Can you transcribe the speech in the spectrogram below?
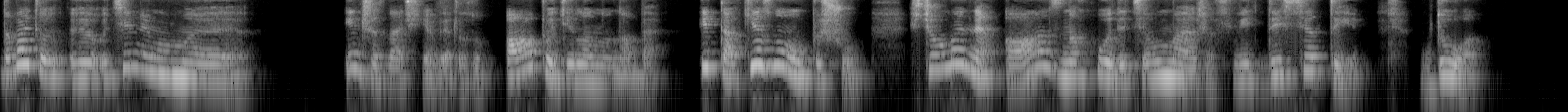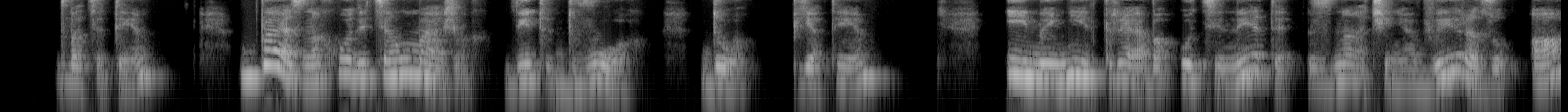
Давайте е, оцінимо інше значення виразу а поділено на b. І так, я знову пишу, що в мене а знаходиться в межах від 10 до 20. Б знаходиться у межах від 2 до 5, і мені треба оцінити значення виразу А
